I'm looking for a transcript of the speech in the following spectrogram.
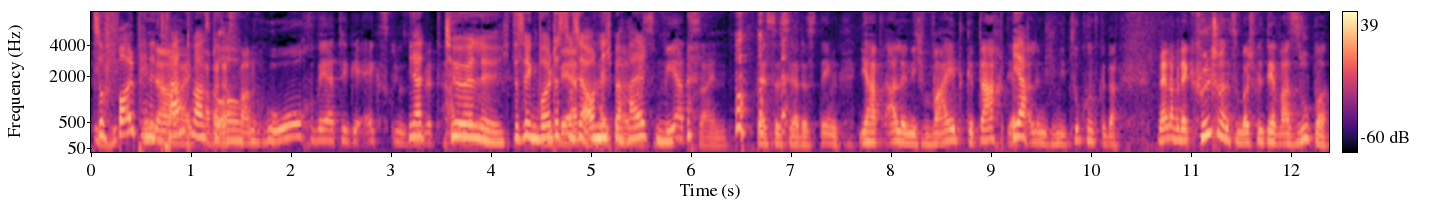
So voll penetrant Nein, warst aber du das auch. waren hochwertige, exklusive Teile. natürlich. Deswegen wolltest du es ja auch nicht halt behalten. Wert sein. Das ist ja das Ding. Ihr habt alle nicht weit gedacht, ihr Ja. Alle nicht in die Zukunft gedacht. Nein, aber der Kühlschrank zum Beispiel, der war super.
